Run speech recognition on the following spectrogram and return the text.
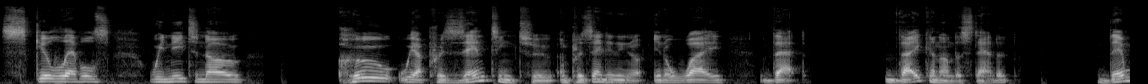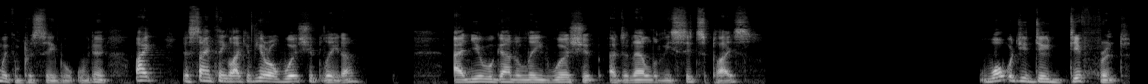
skill levels, we need to know who we are presenting to and presenting in a, in a way that they can understand it. Then we can perceive what we're doing. Like the same thing, like if you're a worship leader and you were going to lead worship at an elderly sits place, what would you do different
